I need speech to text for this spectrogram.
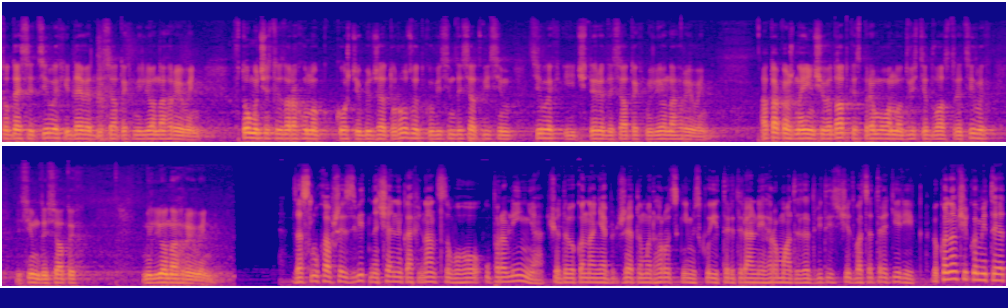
110,9 мільйона гривень в тому числі за рахунок коштів бюджету розвитку 88,4 мільйона гривень. А також на інші видатки спрямовано 223,7 мільйона гривень. Заслухавши звіт начальника фінансового управління щодо виконання бюджету Миргородської міської територіальної громади за 2023 рік, виконавчий комітет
